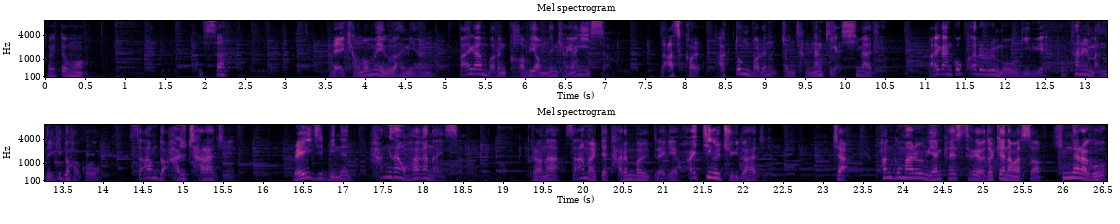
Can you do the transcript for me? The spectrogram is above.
저기 또 뭐 있어? 내 경험에 의하면 빨간 벌은 겁이 없는 경향이 있어 Rascal 악동벌은 좀 장난기가 심하지 빨간 꽃가루를 모으기 위해 폭탄을 만들기도 하고 싸움도 아주 잘하지. Rage Bee는 항상 화가 나 있어. 그러나 싸움할 때 다른 벌들에게 화이팅을 주기도 하지. 자, 황금알을 위한 퀘스트가 8개 남았어. 힘내라고.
